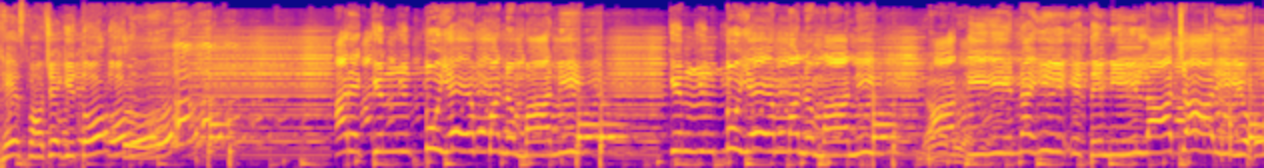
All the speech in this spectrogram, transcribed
ठेस पहुंचेगी तो? अरे किंतु ये मन मानी, किंतु ये मन मानी, भाती नहीं इतनी लाचारी हो।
